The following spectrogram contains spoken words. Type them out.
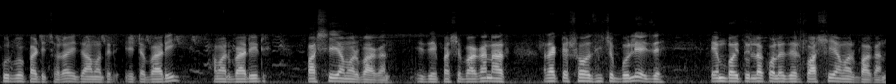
পূর্ব পাটিছড়া। এই যে আমাদের এটা বাড়ি, আমার বাড়ির পাশেই আমার বাগান। এই যে পাশে বাগান, আর আর একটা সহজ হিসেবে বলি, এই যে এম বৈতুল্লাহ কলেজের পাশেই আমার বাগান।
